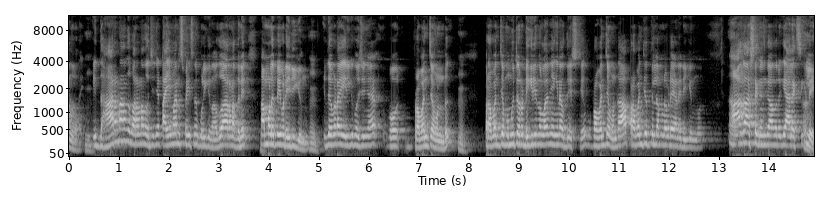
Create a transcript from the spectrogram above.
എന്ന് പറയും. ഈ ധാരണ എന്ന് പറയണമെന്ന് വെച്ച് കഴിഞ്ഞാൽ ടൈം ആൻഡ് സ്പേസിനെ കുറിക്കുന്നത് ഉദാഹരണത്തിന് നമ്മളിപ്പോൾ ഇവിടെ ഇരിക്കുന്നു. ഇത് എവിടെ ഇരിക്കുന്നു വെച്ച് കഴിഞ്ഞാൽ ഇപ്പോ പ്രപഞ്ചമുണ്ട്. പ്രപഞ്ചം മുന്നൂറ്ററുപത് ഡിഗ്രി എന്നുള്ളതിന് എങ്ങനെ ഉദ്ദേശിച്ച് പ്രപഞ്ചമുണ്ട്. ആ പ്രപഞ്ചത്തിൽ നമ്മൾ എവിടെയാണ് ഇരിക്കുന്നത്? ആകാശഗംഗ എന്നൊരു ഗാലക്സി അല്ലേ.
